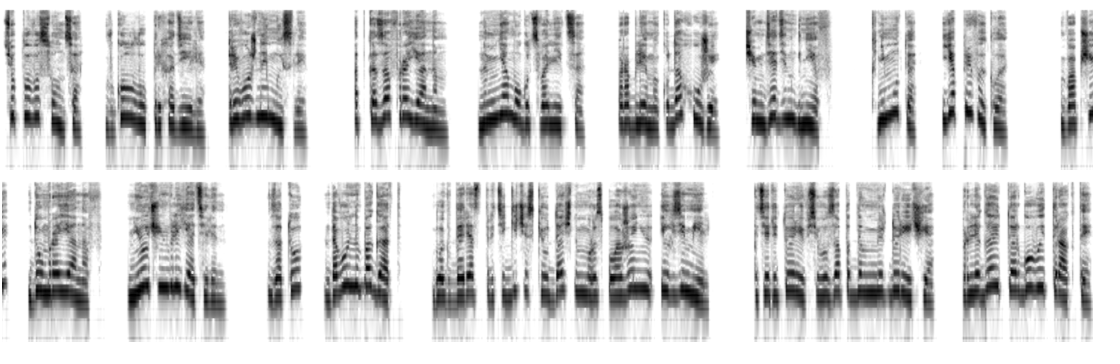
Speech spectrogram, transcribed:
теплого солнца, в голову приходили тревожные мысли. Отказав Роянам, на меня могут свалиться проблемы куда хуже, чем дядин гнев. К нему-то я привыкла, Вообще, дом Раянов не очень влиятелен, зато довольно богат, благодаря стратегически удачному расположению их земель. По территории всего западного Междуречья пролегают торговые тракты,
